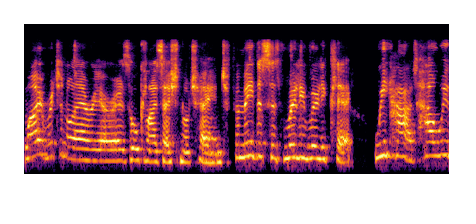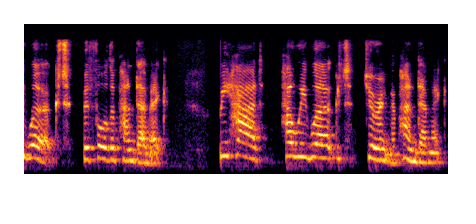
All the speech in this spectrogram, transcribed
My original area is organisational change. For me, this is really, really clear. We had how we worked before the pandemic, we had how we worked during the pandemic,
